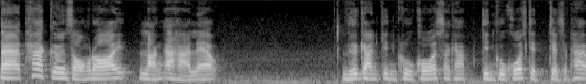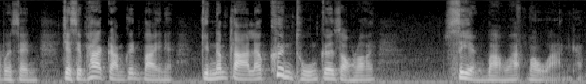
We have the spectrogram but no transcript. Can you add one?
แต่ถ้าเกิน 200 หลังอาหารแล้ว หรือการกินกลูโคสนะครับ กินกลูโคส75% 75 กรัมขึ้นไปเนี่ยกินน้ำตาลแล้วขึ้นถุงเกิน 200 เสี่ยงเบาหวานเบาหวานครับ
